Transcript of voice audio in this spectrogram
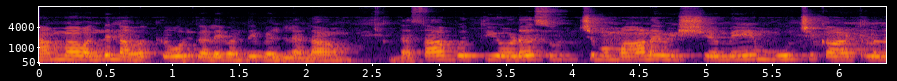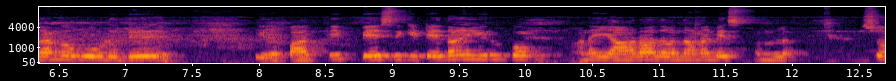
நம்ம வந்து நவக்கோள்களை வந்து வெல்லலாம். தசாபுத்தியோட சூட்சமமான விஷயமே மூச்சு காற்றில் தாங்க ஓடுது. இதை பற்றி பேசிக்கிட்டே தான் இருக்கும். ஆனால் யாரும் அதை வந்து அனலைஸ் பண்ணல. ஸோ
